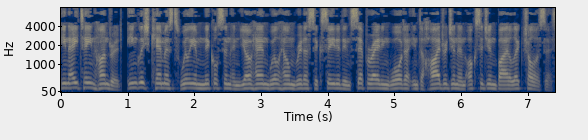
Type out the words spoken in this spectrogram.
In 1800, English chemists William Nicholson and Johann Wilhelm Ritter succeeded in separating water into hydrogen and oxygen by electrolysis.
